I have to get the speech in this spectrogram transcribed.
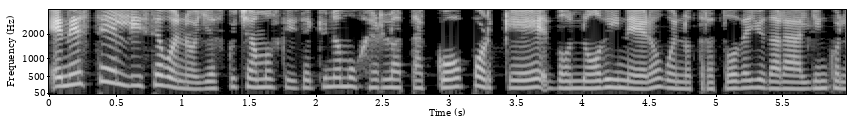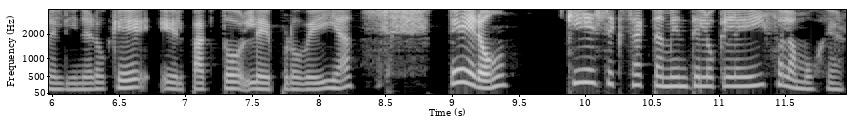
En este él dice, bueno, ya escuchamos que dice que una mujer lo atacó porque donó dinero, bueno, trató de ayudar a alguien con el dinero que el pacto le proveía, pero ¿qué es exactamente lo que le hizo la mujer?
